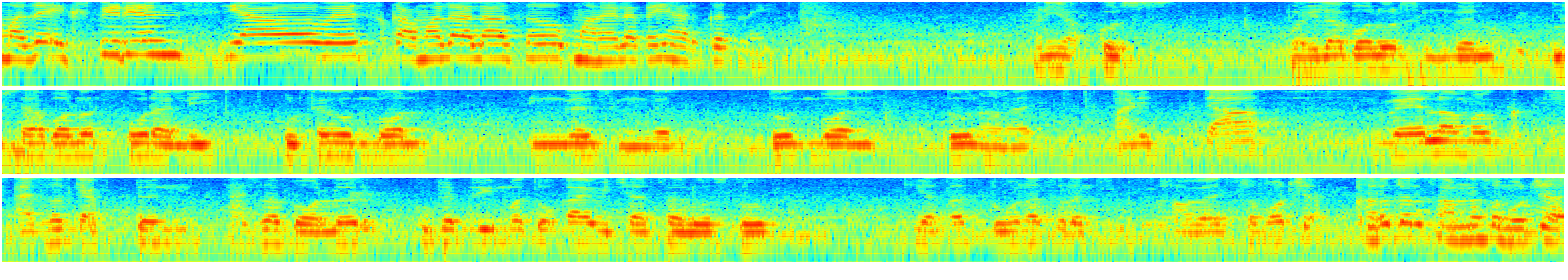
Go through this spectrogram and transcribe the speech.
माझा एक्सपिरियन्स यावेळेस कामाला आला असं म्हणायला काही हरकत नाही. आणि ऑफकोर्स पहिल्या बॉलवर सिंगल दुसऱ्या बॉलवर फोर आली पुढचे दोन बॉल सिंगल सिंगल दोन बॉल दोन हव्यात आणि त्या वेळेला मग as a captain as a bowler कुठेतरी मग तो काय विचार चालू असतो? की आता दोनच रन्स हव्यात समोरच्या खरं तर सामना समोरच्या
